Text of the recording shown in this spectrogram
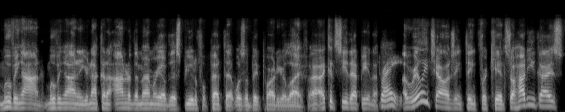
moving on, moving on, and you're not going to honor the memory of this beautiful pet that was a big part of your life. I, I could see that being a, right. a really challenging thing for kids. So how do you guys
